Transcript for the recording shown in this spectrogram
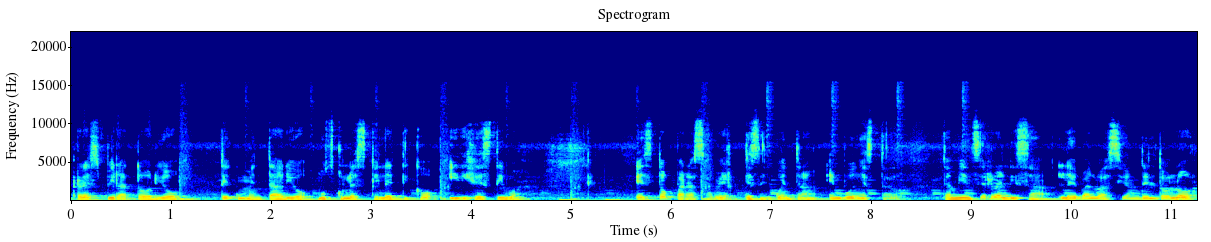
respiratorio, tegumentario, musculoesquelético y digestivo. Esto para saber que se encuentran en buen estado. También se realiza la evaluación del dolor.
